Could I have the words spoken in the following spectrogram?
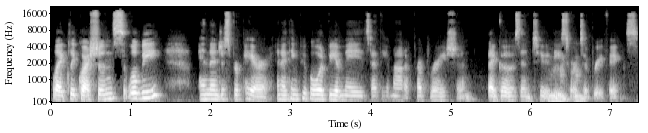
likely questions will be, and then just prepare. And I think people would be amazed at the amount of preparation that goes into mm-hmm. these sorts of briefings.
